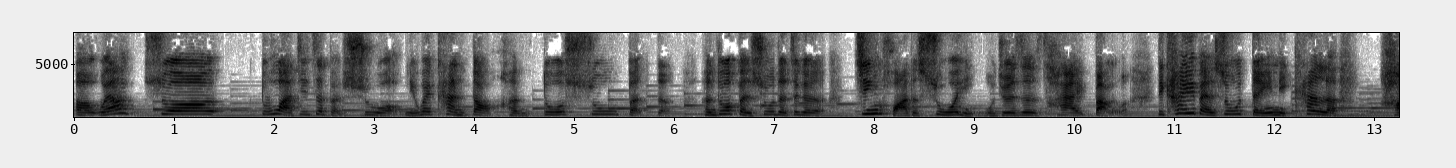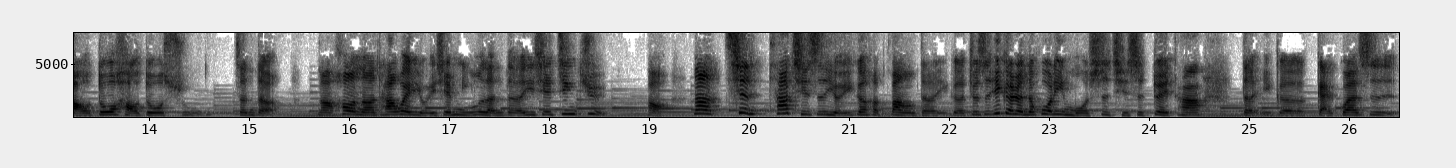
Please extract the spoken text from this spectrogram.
呃，我要说读瓦基这本书哦，你会看到很多书本的很多本书的这个精华的缩影，我觉得真的太棒了。你看一本书等于你看了好多好多书，真的。然后呢，他会有一些名人的一些金句，好，那现他其实有一个很棒的一个，就是一个人的获利模式，其实对他的一个改观是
